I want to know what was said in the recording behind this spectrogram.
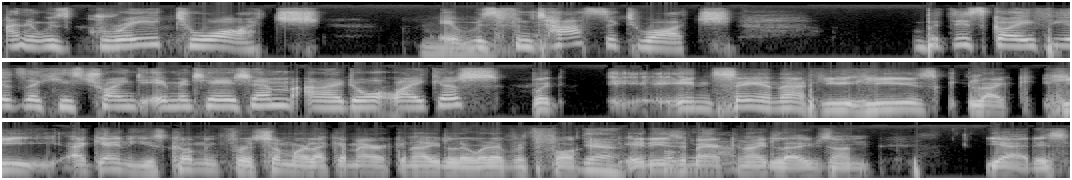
and it was great to watch. It was fantastic to watch. But this guy feels like he's trying to imitate him, and I don't like it. But in saying that, he he is like he again he's coming for somewhere like American Idol or whatever the fuck. Yeah. It is American yeah. Idol I was on. Yeah, it is.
